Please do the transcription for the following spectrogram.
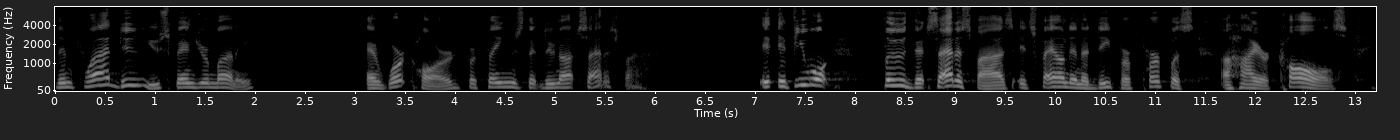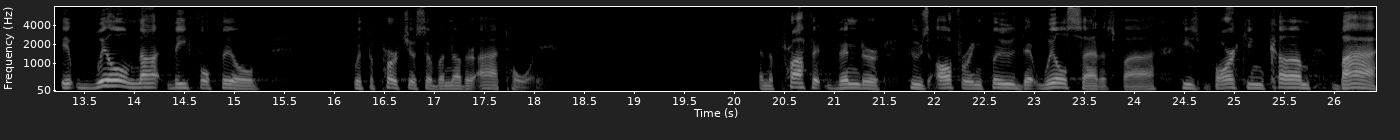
then why do you spend your money and work hard for things that do not satisfy? If you want food that satisfies, it's found in a deeper purpose, a higher cause. It will not be fulfilled with the purchase of another eye toy and the prophet vendor who's offering food that will satisfy, he's barking, Come, buy,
